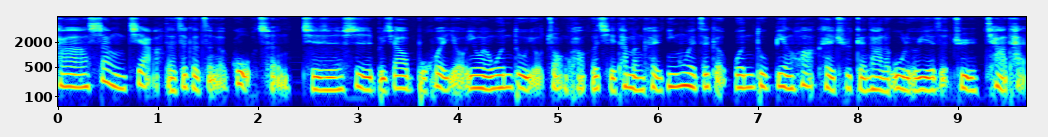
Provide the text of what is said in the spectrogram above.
它上架的这个整个过程，其实是比较不会有因为温度有状况，而且他们可以因为这个温度变化，可以去跟他的物流业者去洽谈。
